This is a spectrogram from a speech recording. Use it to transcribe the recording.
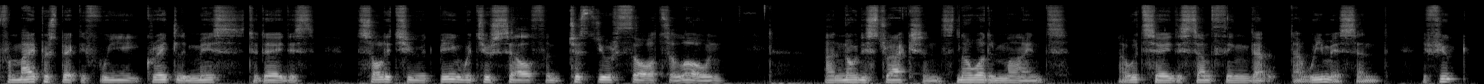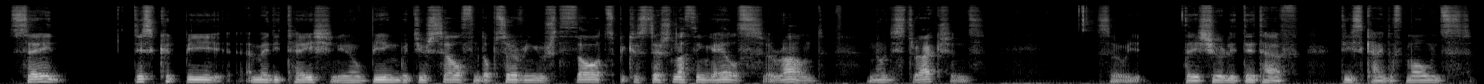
from my perspective, we greatly miss today this solitude, being with yourself and just your thoughts alone, and no distractions, no other minds. I would say this is something that, that we miss. And if you say this could be a meditation, you know, being with yourself and observing your thoughts because there's nothing else around, no distractions. So they surely did have these kind of moments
